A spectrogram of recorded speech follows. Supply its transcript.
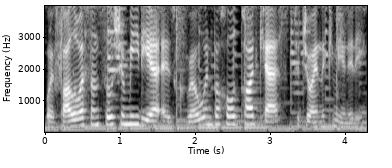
or follow us on social media as Grow and Behold Podcast to join the community.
